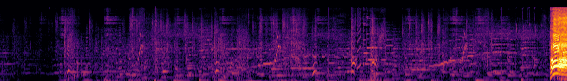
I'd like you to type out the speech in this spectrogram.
Ah!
